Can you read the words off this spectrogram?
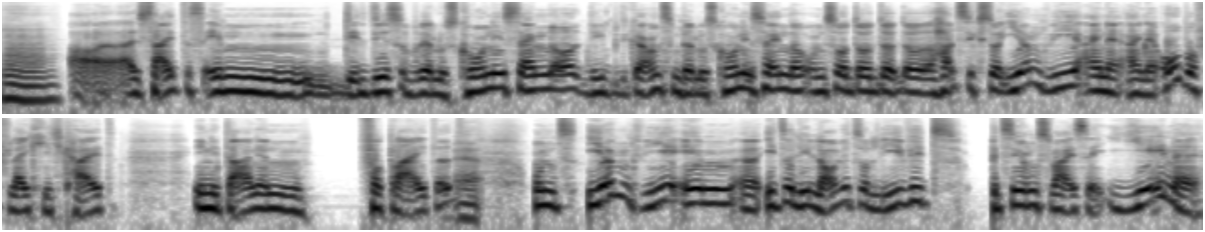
Mhm. Äh, seit es eben die, dieser Berlusconi-Sender, die, die ganzen Berlusconi-Sender und so, da, da, da hat sich so irgendwie eine, eine Oberflächlichkeit in Italien verbreitet. Ja. Und irgendwie eben äh, Italy Love It or Leave It, beziehungsweise jene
